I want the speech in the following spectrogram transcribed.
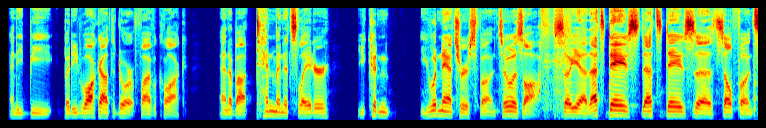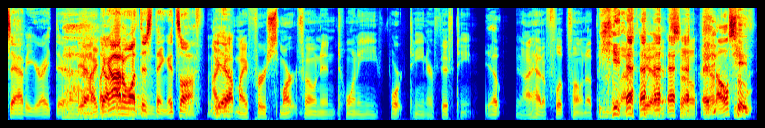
and he'd be, but he'd walk out the door at five o'clock, and about ten minutes later, you couldn't, you wouldn't answer his phone, so it was off. So yeah, that's Dave's that's Dave's uh, cell phone savvy right there. Yeah, I like got- I don't want this thing. It's off. I Yeah. got my first smartphone in 2014 or 15. Yep. You know, I had a flip phone up until Yeah. that. Yeah. So And also,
